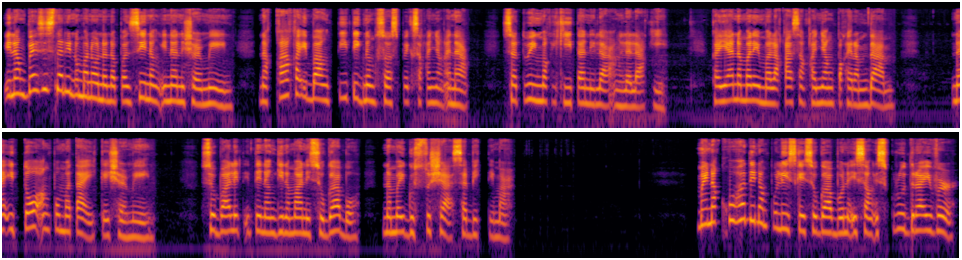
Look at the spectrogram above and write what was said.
Ilang beses na rin umano na napansin ng ina ni Charmaine na kakaiba ang titig ng suspect sa kanyang anak sa tuwing makikita nila ang lalaki. Kaya naman ay malakas ang kanyang pakiramdam na ito ang pumatay kay Charmaine. Subalit itinanggi naman ni Sugabo na may gusto siya sa biktima. May nakuha din ng pulis kay Sugabo na isang screwdriver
